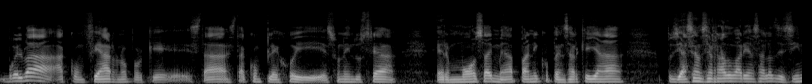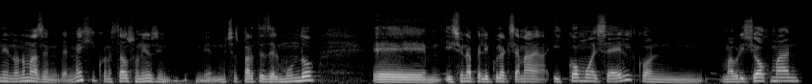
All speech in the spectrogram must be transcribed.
vuelva a confiar, ¿no? Porque está, está complejo y es una industria hermosa y me da pánico pensar que ya, pues ya se han cerrado varias salas de cine, no nomás en México, en Estados Unidos y en muchas partes del mundo. Eh, hice una película que se llama ¿Y cómo es él? con Mauricio Ochman,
